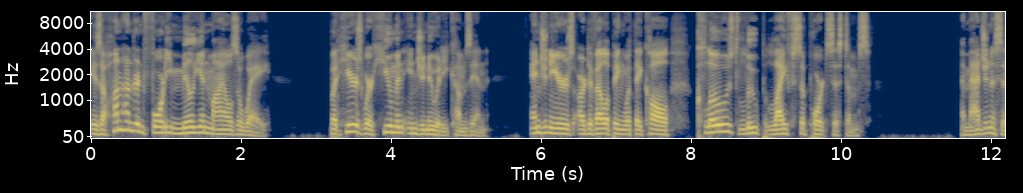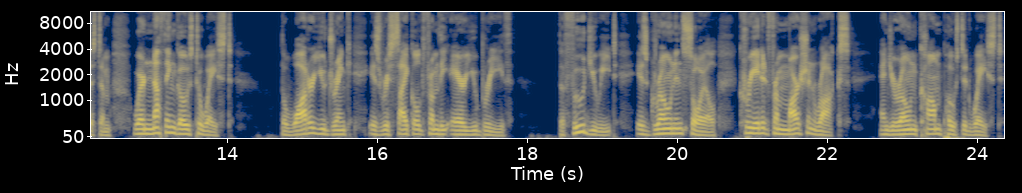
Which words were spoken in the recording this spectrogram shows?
is 140 million miles away. But here's where human ingenuity comes in. Engineers are developing what they call closed loop life support systems. Imagine a system where nothing goes to waste. The water you drink is recycled from the air you breathe. The food you eat is grown in soil, created from Martian rocks, and your own composted waste.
